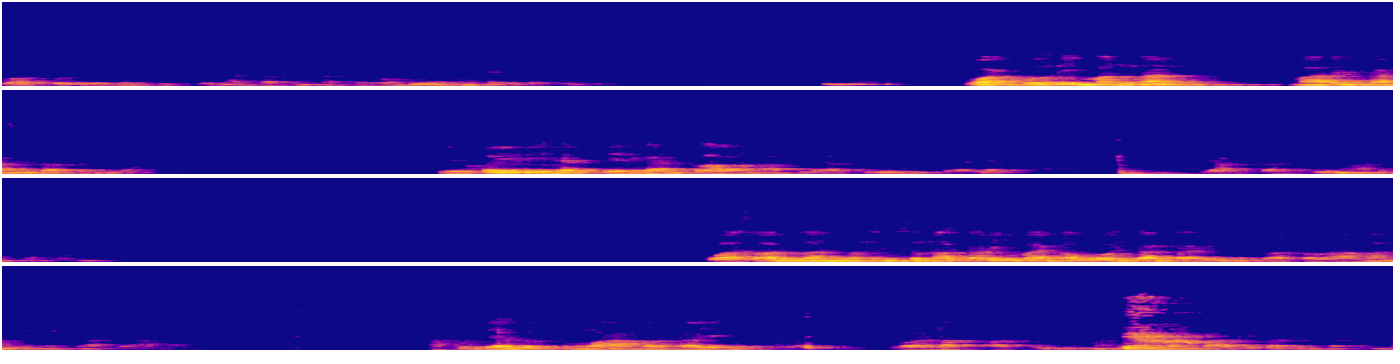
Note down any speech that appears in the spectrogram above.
Wa kulli mursidin lan saben-saben wong sing petunjuk. Wa maring saben-saben wong. Kan kelawan api-api hidayat. Yang tadi manut Wa salulan yun insun al-karim yang Allah yang ikhlas amal Aku jaluk semua amal saya ini. Ikhlas Wa nafatu Dan manfaati saben saben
